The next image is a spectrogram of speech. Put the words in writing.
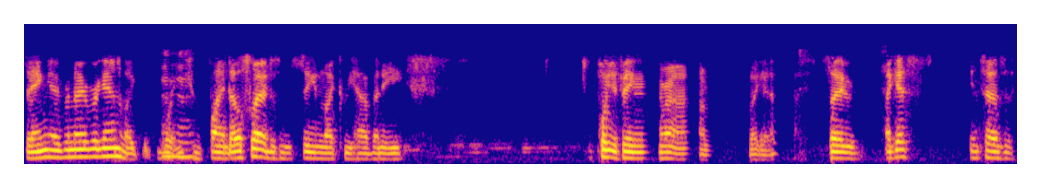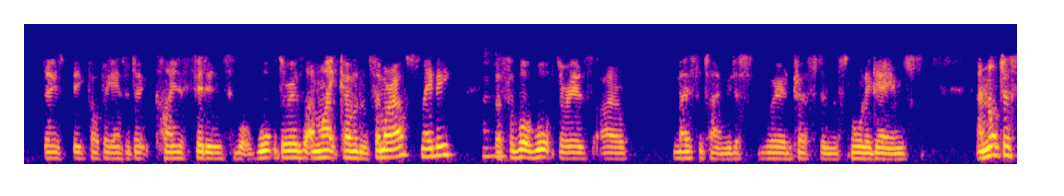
thing over and over again like mm-hmm. what you mm-hmm. can find elsewhere it doesn't seem like we have any point of being around i guess so i guess in terms of those big popular games that don't kind of fit into what Warp Door is i might cover them somewhere else maybe mm-hmm. but for what Warp Door is i most of the time we just we're interested in the smaller games and not just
